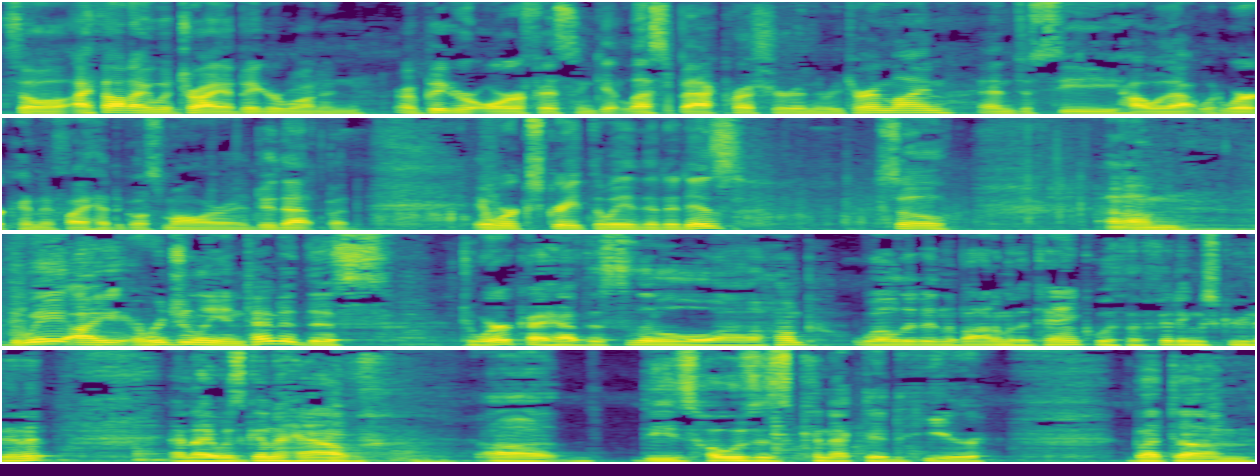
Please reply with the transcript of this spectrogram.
So I thought I would try a bigger one and a bigger orifice and get less back pressure in the return line and just see how that would work. And if I had to go smaller, I'd do that, but it works great the way that it is. So um, the way I originally intended this to work, I have this little uh, hump welded in the bottom of the tank with a fitting screwed in it. And I was gonna have uh, these hoses connected here, but um,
